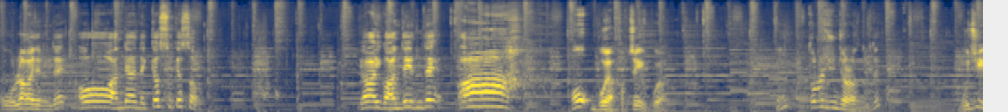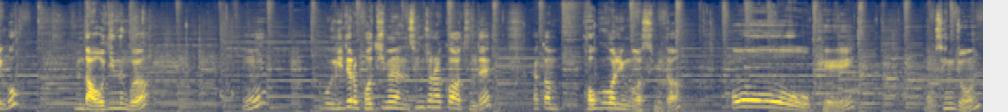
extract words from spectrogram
오, 올라가야 되는데 어 안돼 안돼 꼈어 꼈어 야 이거 안 되는데 아 어? 뭐야? 갑자기 뭐야? 어? 떨어진 줄 알았는데? 뭐지 이거? 그럼 나 어디 있는 거야? 어? 뭐 이대로 버티면 생존할 것 같은데? 약간 버그 걸린 것 같습니다. 오 오케이. 오, 생존.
